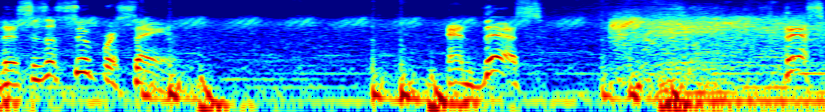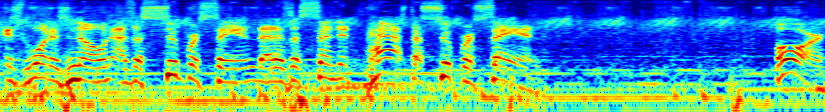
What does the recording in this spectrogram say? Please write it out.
This is a Super Saiyan. And this... This is what is known as a Super Saiyan that has ascended past a Super Saiyan. Or,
